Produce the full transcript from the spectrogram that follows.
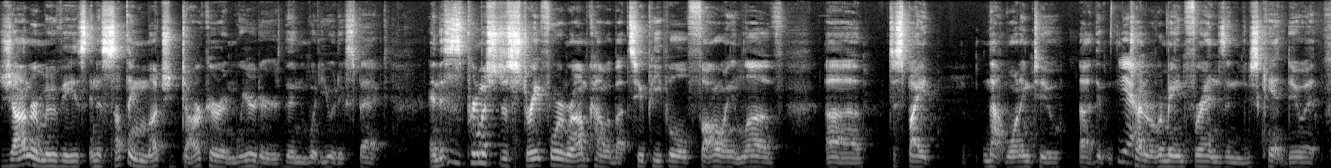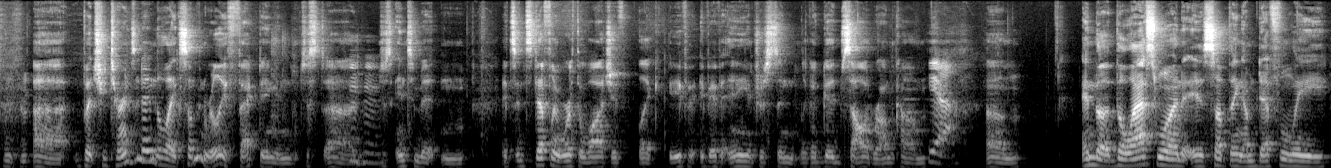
genre movies into something much darker and weirder than what you would expect. And this is pretty much just a straightforward rom com about two people falling in love, uh, despite not wanting to, uh, Yeah. trying to remain friends and just can't do it. uh, but she turns it into like something really affecting and just uh, just intimate, and it's it's definitely worth a watch if like if, if you have any interest in like a good solid rom com. Yeah. Um, and the the last one is something I'm definitely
